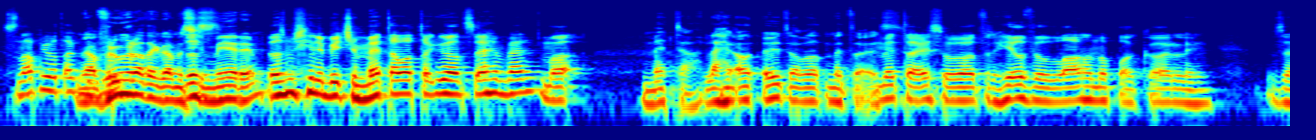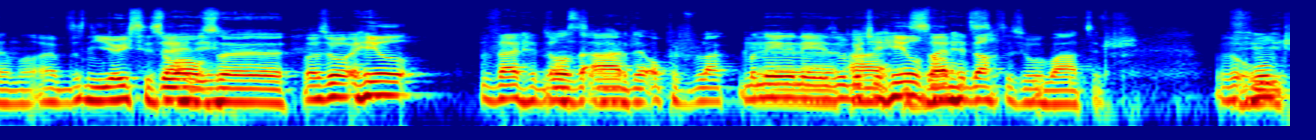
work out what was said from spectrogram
Snap je wat ik Ja, bedoel? vroeger had ik dat misschien Dat meer, hè. Dat is misschien een beetje meta wat ik nu aan het zeggen ben, maar Meta. Leg uit wat meta is. meta is zo dat er heel veel lagen op elkaar liggen. Zeg maar. Eh, dat is niet juist gezegd, Zoals, eh, maar zo heel ver gedacht. zoals de aarde, oppervlak. Maar nee, nee, nee, eh, zo'n beetje aard, heel ver zand, gedachte zo. Water, vuur,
